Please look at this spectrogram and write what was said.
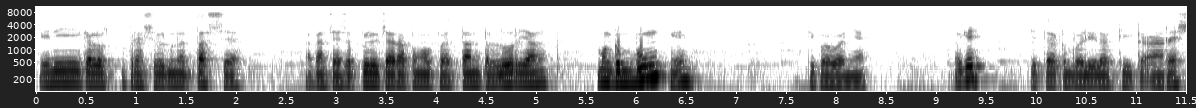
ini kalau berhasil menetas ya akan saya sepil cara pengobatan telur yang menggembung ya di bawahnya. Oke kita kembali lagi ke Ares.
